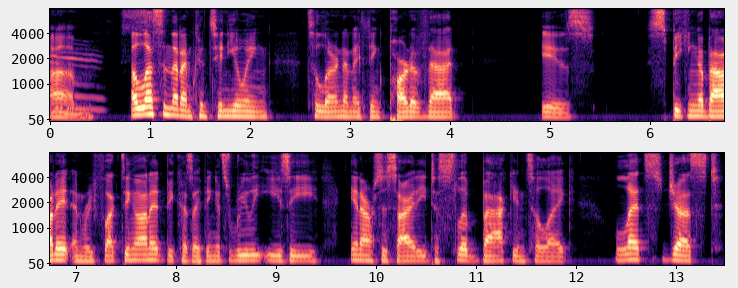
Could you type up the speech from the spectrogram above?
um, a lesson that i'm continuing to learn and i think part of that is speaking about it and reflecting on it because i think it's really easy in our society to slip back into like let's just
